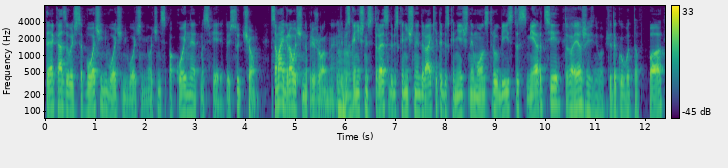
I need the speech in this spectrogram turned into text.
ты оказываешься в очень, в очень, в очень, очень спокойной атмосфере. То есть суть в чем? Сама игра очень напряженная. Это бесконечный стресс, это бесконечные драки, это бесконечные монстры, убийства, смерти. Твоя жизнь, в общем. Ты такой, what the fuck?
